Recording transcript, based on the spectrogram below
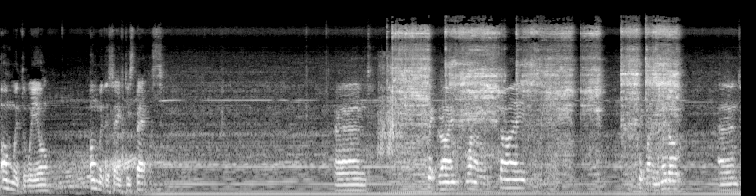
on with the wheel, on with the safety specs. And quick grind, one on each side. Stick one in the middle, and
